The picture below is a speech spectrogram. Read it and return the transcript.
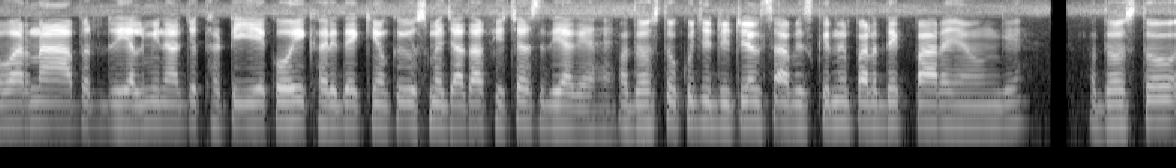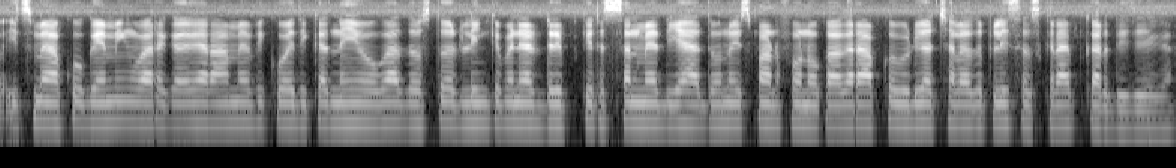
वरना आप रियलमी नार्जो थर्टी ए को ही खरीदे, क्योंकि उसमें ज़्यादा फीचर्स दिया गया है। और दोस्तों, कुछ डिटेल्स आप स्क्रीन पर देख पा रहे होंगे। दोस्तों, इसमें आपको गेमिंग वगैरह में भी कोई दिक्कत नहीं होगा। दोस्तों लिंक मैंने डिस्क्रिप्शन में दिया है, दोनों स्मार्टफोनों का। अगर आपको वीडियो अच्छा लगा तो प्लीज़ सब्सक्राइब कर दीजिएगा।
